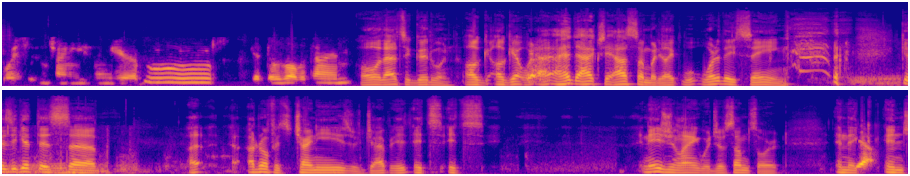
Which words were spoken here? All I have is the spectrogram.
voices in Chinese when you hear, get those all the time. Oh, that's a good one. I'll I'll get one. Yeah. I I had to actually ask somebody like, what are they saying? Because you get this. Uh, I, I don't know if it's Chinese or Japanese. It, it's it's an Asian language of some sort. And they Yeah. and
